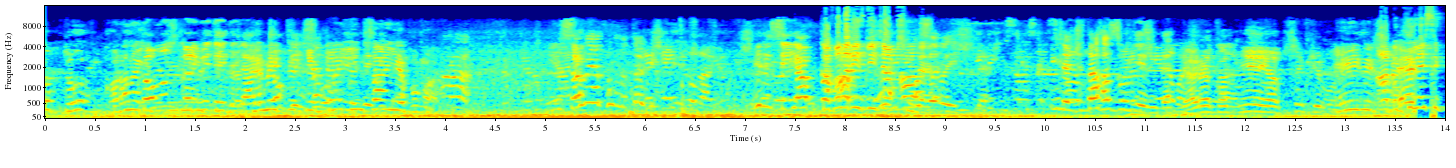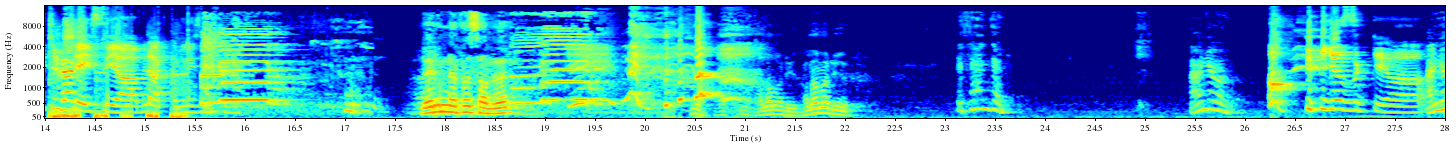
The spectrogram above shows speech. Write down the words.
yoktu. Korona Domuz gibi gribi dediler. Demektir Çok ki insan bu insan dediler. yapımı. İnsan yapımı tabii ki. Birisi yaptı. Kafaları izleyeceğim şimdi. sana işte. İlacı da hazır geride. Yaratan niye yapsın ki bunu? Eğilir. Abi klasik Türk şeysi ya. Bir dakika bunu izlemiştim. Derin nefes al ver. halam arıyor, halam arıyor. Efendim? Alo? Yazık ya. Alo?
